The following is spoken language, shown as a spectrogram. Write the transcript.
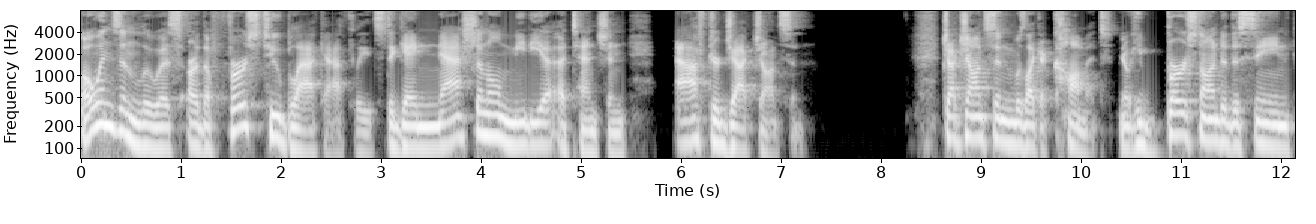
Owens and Louis are the first two black athletes to gain national media attention after Jack Johnson. Jack Johnson was like a comet. You know, he burst onto the scene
